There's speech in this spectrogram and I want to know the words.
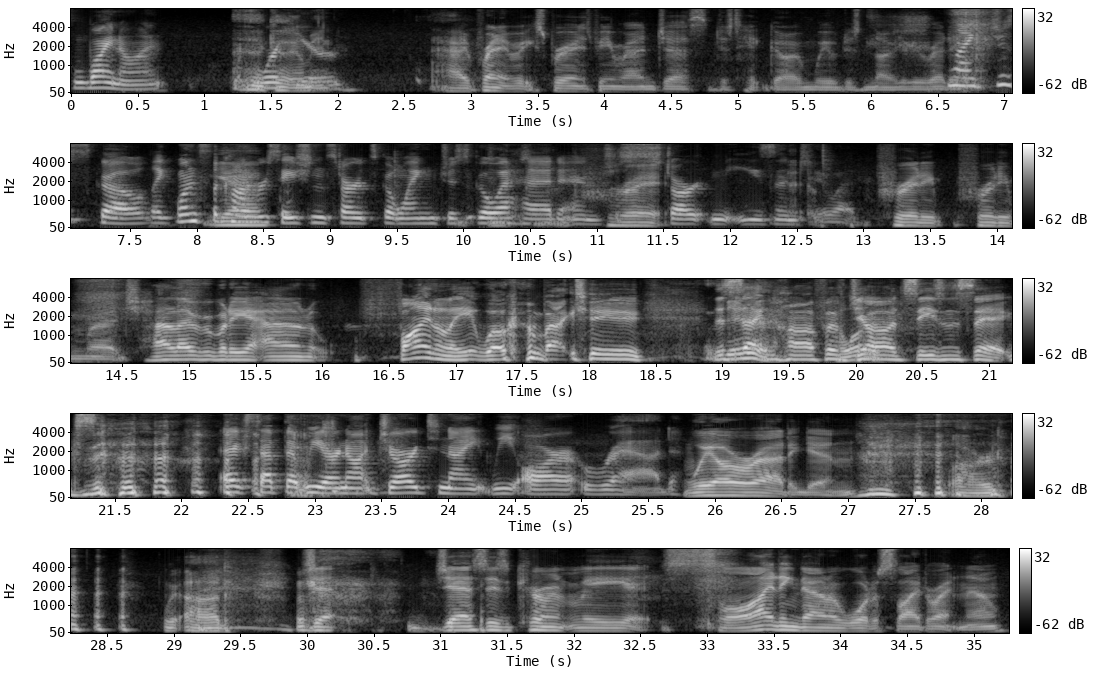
Why not? We're Okay, I mean- here. I had plenty of experience being around Jess. Just hit go and we'll just know to be ready. Like, just go. Like, once the Yeah. conversation starts going, just go mm-hmm. ahead and just Right. start and ease uh, into it. pretty pretty much. Hello everybody and finally welcome back to the Yeah. second half of Hello. Jarred season six. Except that we are not jarred tonight. We are rad. we are rad again. Odd. We're odd. Je- Jess is currently sliding down a water slide right now.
